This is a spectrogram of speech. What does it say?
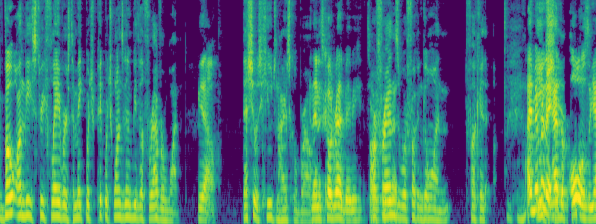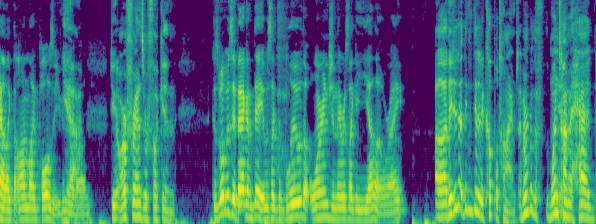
Vote on these three flavors to make which pick which one's going to be the forever one. yeah. That shit was huge in high school, bro. And then it's Code Red, baby. It's Our friends were fucking going fucking. I remember they had the polls. Yeah, like the online polls that you can Yeah. dude. Our friends were fucking. Because what was it back in the day? It was like the blue, the orange, and there was like a yellow, right? Uh, they did. I think they did it a couple times. I remember the one Yeah. time it had,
